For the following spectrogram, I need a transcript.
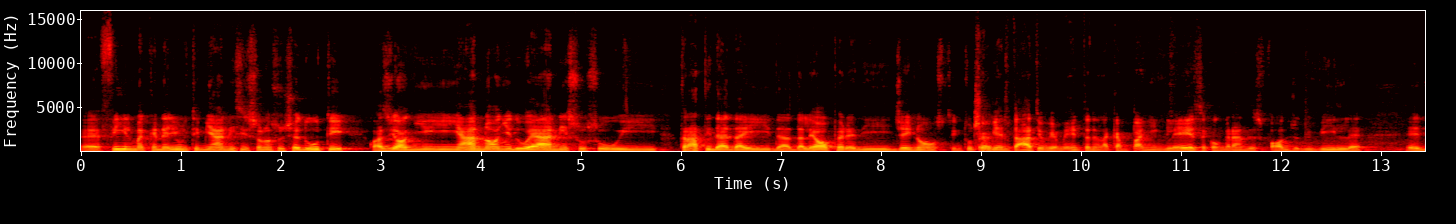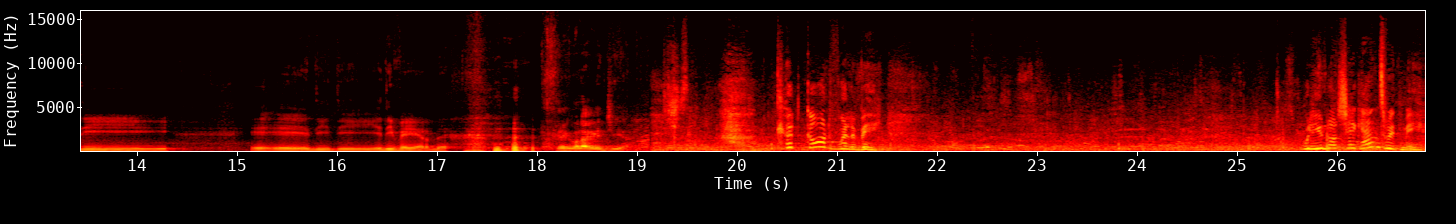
eh, film che negli ultimi anni si sono succeduti quasi ogni anno, ogni due anni, su, sui, tratti da, dai, da, dalle opere di Jane Austen, tutti certo. ambientati ovviamente nella campagna inglese con grande sfoggio di ville e di, e, e di, di, e di verde. Prego la regia. Good God, Willoughby! Will you not shake hands with me?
